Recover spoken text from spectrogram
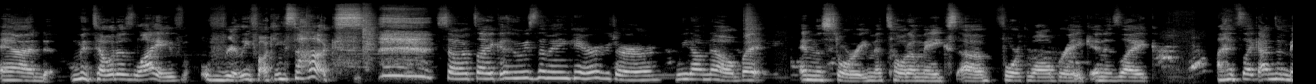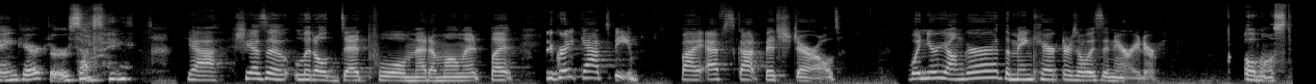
and Matilda's life really fucking sucks. So it's like who's the main character? We don't know but in the story Matilda makes a fourth wall break and is like it's like I'm the main character or something. Yeah, she has a little Deadpool meta moment, but The Great Gatsby by F. Scott Fitzgerald. When you're younger, the main character is always the narrator. Almost.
